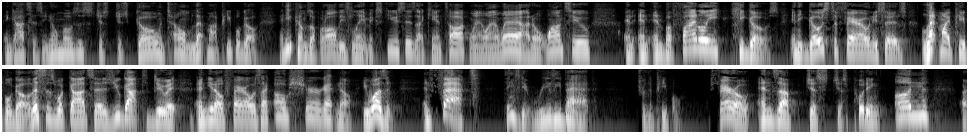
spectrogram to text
And God says, You know, Moses, just, just go and tell him, let my people go. And he comes up with all these lame excuses. I can't talk, wah, wah, wah, I don't want to. And, and, and but finally he goes. And he goes to Pharaoh and he says, Let my people go. This is what God says. You got to do it. And you know, Pharaoh was like, Oh, sure. No, he wasn't. In fact, things get really bad for the people. Pharaoh ends up just, just putting un, uh,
